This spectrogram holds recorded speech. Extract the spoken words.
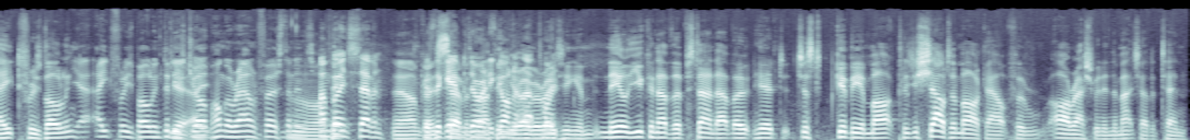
Eight for his bowling? Yeah, eight for his bowling. Did Yeah, his job. eight. Hung around first innings. No, I I'm think- going seven. Yeah, I'm 'Cause going the game seven. had already I think gone you're at that point. overrating him. Neil, you can have the standout vote here. J- Just give me a mark, please. Just shout a mark out for R. Ashwin in the match out of ten.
